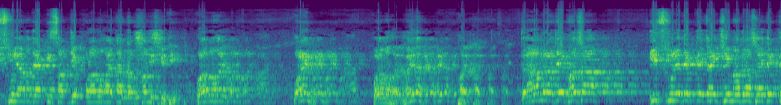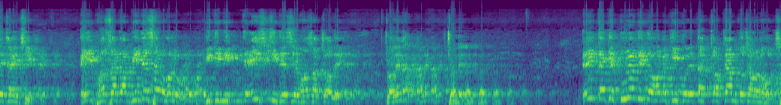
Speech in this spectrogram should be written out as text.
স্কুলে আমাদের একটি সাবজেক্ট পড়ানো হয়, তার নাম সংস্কৃতি। পড়ানো হয়? পড়েন? পড়ানো হয়। হয় না? হয়। তাহলে আমরা যে ভাষা স্কুলে দেখতে চাইছি, মাদ্রাসায় দেখতে চাইছি এই ভাষাটা বিদেশের হলো। পৃথিবীর তেইশটি দেশে ভাষা চলে। চলে না? চলে। এইটাকে তুলে দিতে হবে কি করে? তার চক্রান্ত চালানো হচ্ছে।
